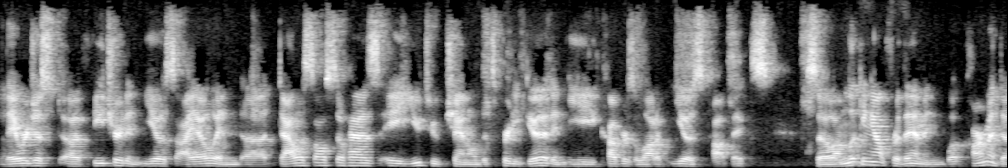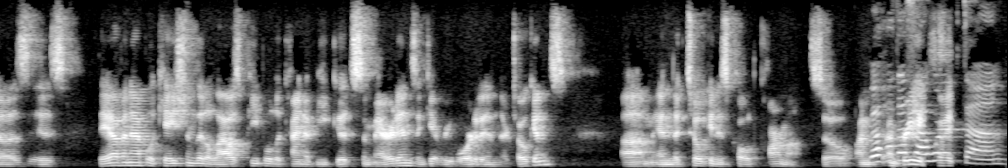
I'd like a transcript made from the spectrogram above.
they were just uh, featured in EOS IO, and uh, Dallas also has a YouTube channel that's pretty good, and he covers a lot of EOS topics. So I'm looking out for them. And what Karma does is they have an application that allows people to kind of be good Samaritans and get rewarded in their tokens. Um, and the token is called Karma. So I'm, well, how I'm does pretty that excited. work?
